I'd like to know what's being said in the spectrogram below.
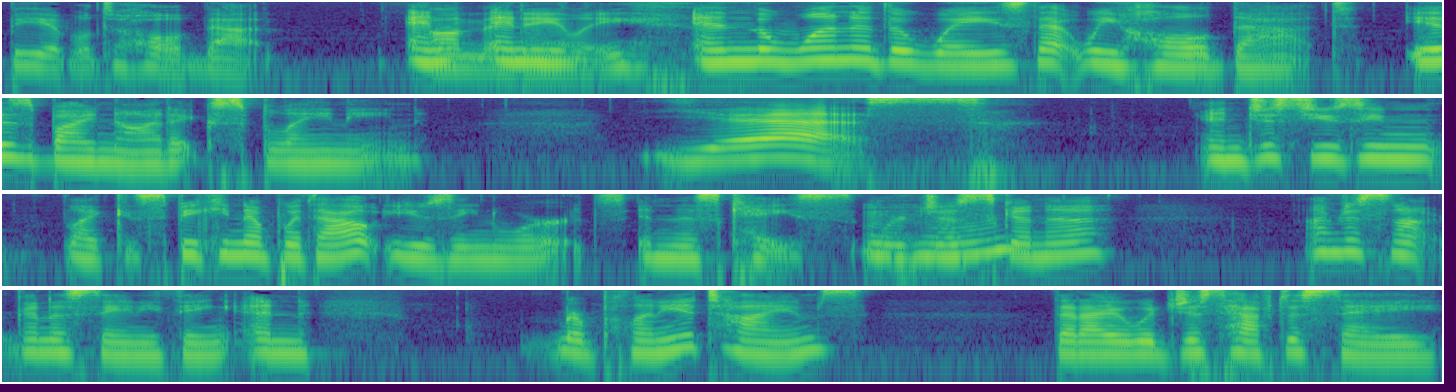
be able to hold that And, on the and, daily. And the one of the ways that we hold that is by not explaining. Yes. and just using like speaking up without using words in this case we're just Mhm. gonna i'm just not gonna say anything and there are plenty of times that i would just have to say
